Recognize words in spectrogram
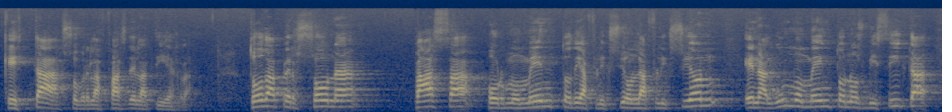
que está sobre la faz de la tierra. Toda persona pasa por momento de aflicción. La aflicción en algún momento nos visita,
